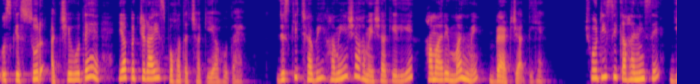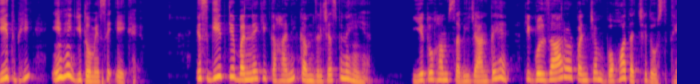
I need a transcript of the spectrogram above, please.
उसके सुर अच्छे होते हैं या पिक्चराइज बहुत अच्छा किया होता है, जिसकी छवि हमेशा हमेशा के लिए हमारे मन में बैठ जाती है। छोटी सी कहानी से गीत भी इन्हीं गीतों में से एक है। इस गीत के बनने की कहानी कम दिलचस्प नहीं है। ये तो हम सभी जानते हैं कि गुलजार और पंचम बहुत अच्छे दोस्त थे।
